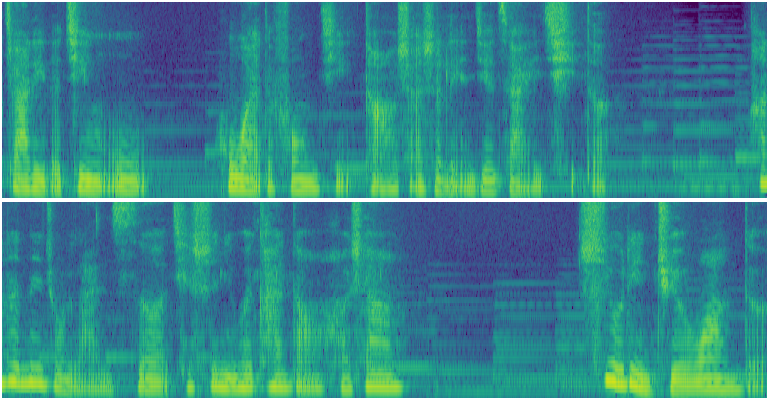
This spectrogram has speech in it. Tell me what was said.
家里的静物。户外的风景，它好像是连接在一起的。它的那种蓝色，其实你会看到，好像是有点绝望的，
